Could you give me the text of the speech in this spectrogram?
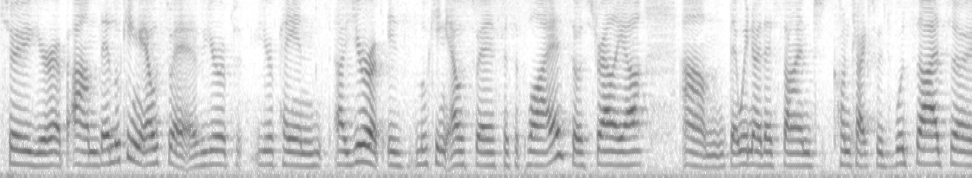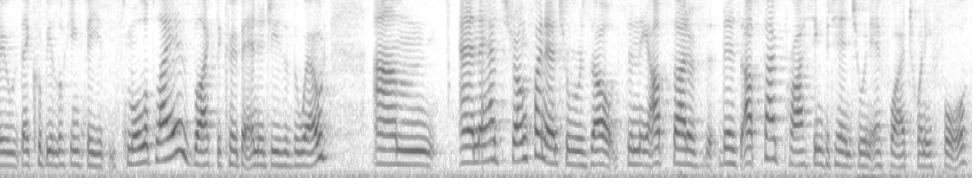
to Europe. Um, they're looking elsewhere. Europe, European, uh, Europe is looking elsewhere for suppliers. So Australia, um, that we know they've signed contracts with Woodside, so they could be looking for smaller players like the Cooper Energies of the world. Um, and they had strong financial results, and the upside of there's upside pricing potential in FY24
